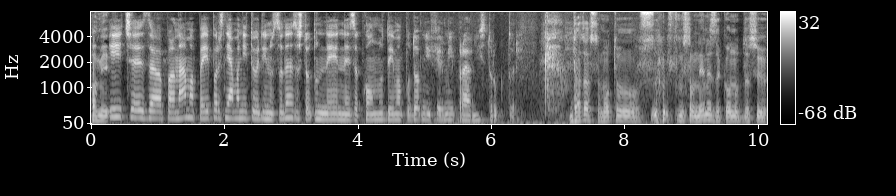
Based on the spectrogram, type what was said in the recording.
Ами... И че за Panama Papers няма нито един осъден, защото не е незаконно да има подобни фирми и правни структури. Да, да, самото смисъл не е незаконно да, си,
